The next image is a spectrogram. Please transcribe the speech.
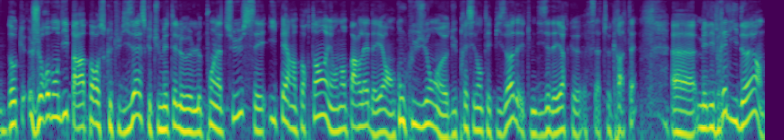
Donc je rebondis par rapport à ce que tu disais, est-ce que tu mettais le, point là-dessus? C'est hyper important et on en parlait d'ailleurs en conclusion euh, du précédent épisode et tu me disais d'ailleurs que ça te grattait. Euh, mais les vrais leaders,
